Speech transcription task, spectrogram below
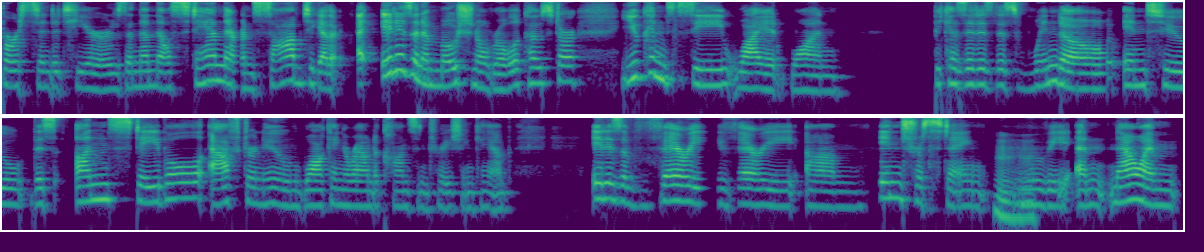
burst into tears and then they'll stand there and sob together. It is an emotional roller coaster. You can see why it won because it is this window into this unstable afternoon walking around a concentration camp. it is a very very um interesting Mhm. movie and now i'm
